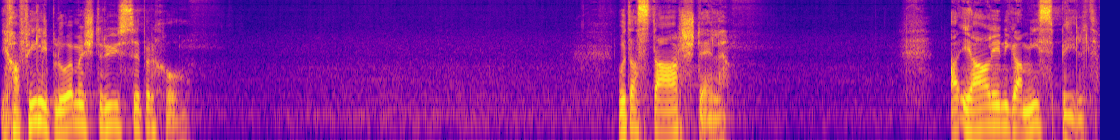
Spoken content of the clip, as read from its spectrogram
Ich habe viele Blumensträuße bekommen, die das darstellen in Anlehnung an mein Bild.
